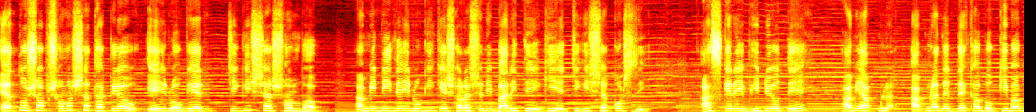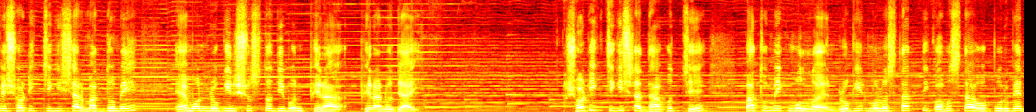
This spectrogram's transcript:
এত সব সমস্যা থাকলেও এই রোগের চিকিৎসা সম্ভব। আমি নিজেই রোগীকে সরাসরি বাড়িতে গিয়ে চিকিৎসা করছি। আজকের এই ভিডিওতে আমি আপনা, আপনাদের দেখাবো কীভাবে সঠিক চিকিৎসার মাধ্যমে এমন রোগীর সুস্থ জীবন ফেরা, ফেরানো যায়। সঠিক চিকিৎসার ধাপ হচ্ছে প্রাথমিক মূল্যায়ন, রোগীর মনস্তাত্ত্বিক অবস্থা ও পূর্বের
